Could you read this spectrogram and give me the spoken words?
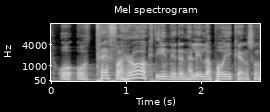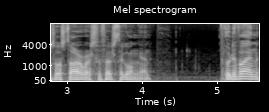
och, och träffa rakt in i den här lilla pojken som såg Star Wars för första gången. Och det var en,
